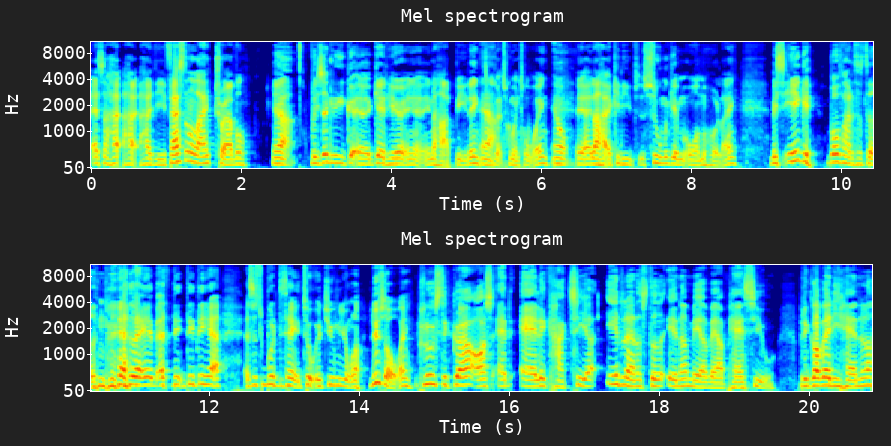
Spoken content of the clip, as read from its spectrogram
altså har, har, har de fast and light travel, Ja, fordi så kan de uh, get here in a, in a heartbeat, ikke? Ja. Skulle man tro, ikke? Jo. Øh, Eller kan de zoome gennem ormehuller, ikke? Hvis ikke, hvorfor har det så taget dem? altså, øh, altså det, det, det her, altså så burde det tage to, 20 millioner lysår, ikke? Plus det gør også, at alle karakterer et eller andet sted ender med at være passive. For det kan godt være, at de handler,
